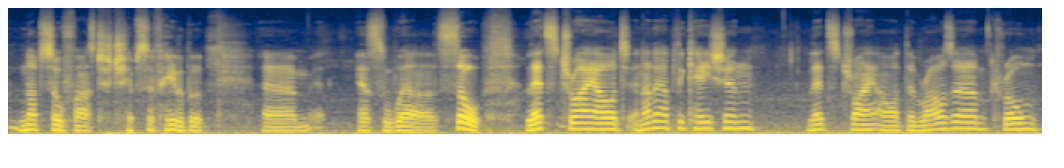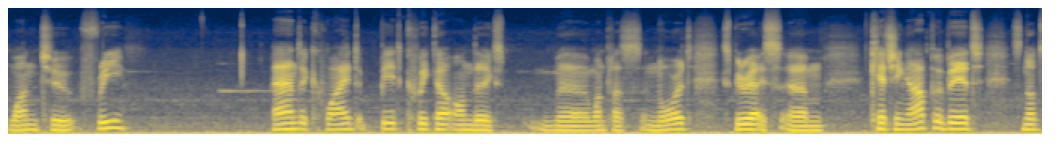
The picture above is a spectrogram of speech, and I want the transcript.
not so fast chips available um, as well. So let's try out another application. Let's try out the browser Chrome 123 and quite a bit quicker on the uh, OnePlus Nord. Xperia is um, catching up a bit. It's not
